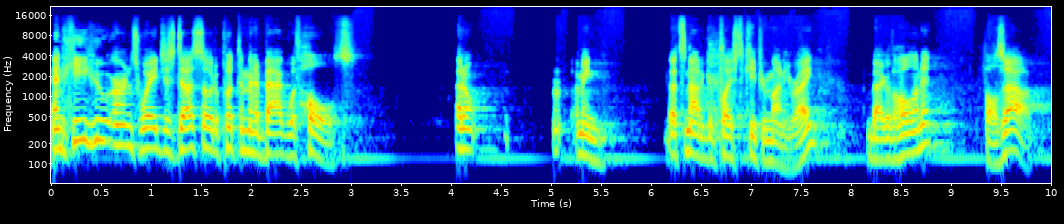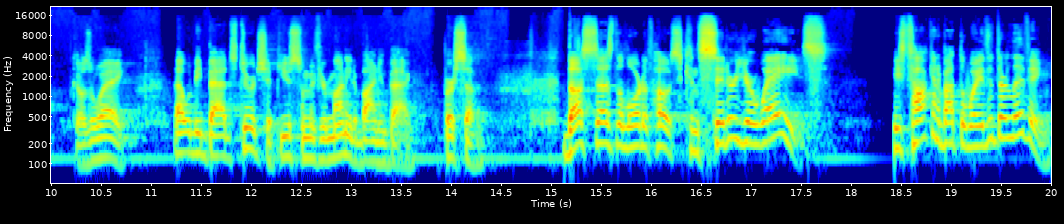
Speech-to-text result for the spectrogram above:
and he who earns wages does so to put them in a bag with holes. I don't, I mean, that's not a good place to keep your money, right? A bag with a hole in it falls out, goes away. That would be bad stewardship. Use some of your money to buy a new bag. Verse 7. Thus says the Lord of hosts Consider your ways. He's talking about the way that they're living.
